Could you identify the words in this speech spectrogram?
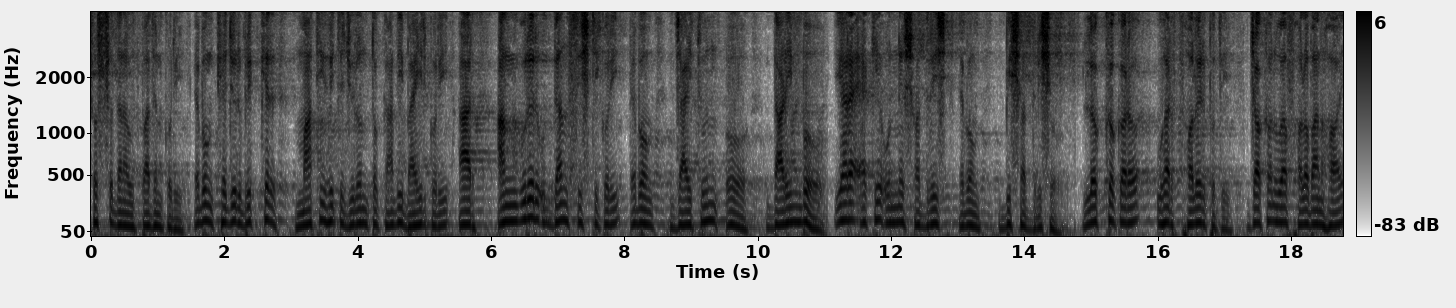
শস্যদানা উৎপাদন করি এবং খেজুর বৃক্ষের মাথি হইতে ঝুলন্ত কাঁদি বাহির করি, আর আঙ্গুরের উদ্যান সৃষ্টি করি এবং জাইতুন ও দাড়িম্ব ইহারা একে অন্যের সদৃশ এবং বিসদৃশ। লক্ষ্য কর, উহার ফলের প্রতি, যখন উহা ফলবান হয়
